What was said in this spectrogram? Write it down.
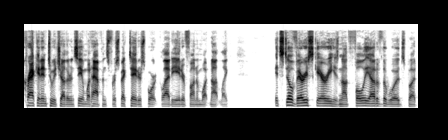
cracking into each other and seeing what happens for spectator sport, gladiator fun, and whatnot. Like it's still very scary. He's not fully out of the woods, but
